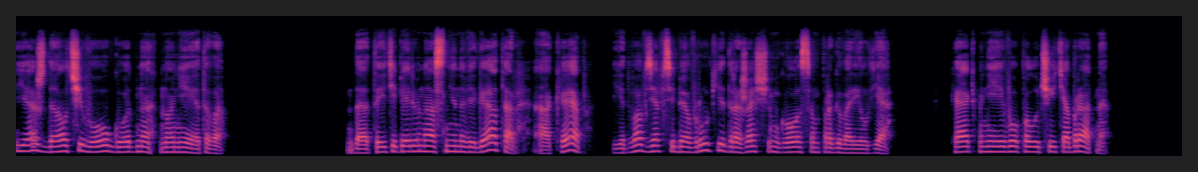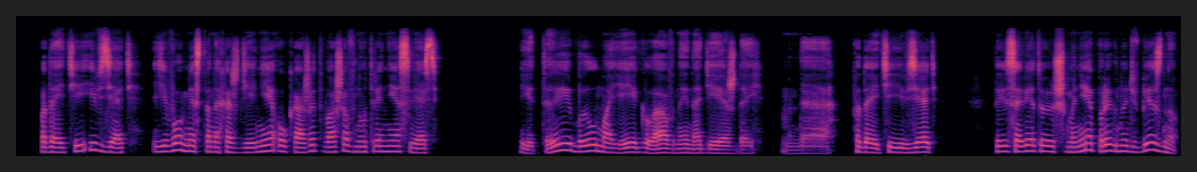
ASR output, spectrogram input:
Я ждал чего угодно, но не этого. «Да ты теперь у нас не навигатор, а Кэп», едва взяв себя в руки, дрожащим голосом проговорил я. Как мне его получить обратно? Подойти и взять. Его местонахождение укажет ваша внутренняя связь. И ты был моей главной надеждой. Мда, подойти и взять. Ты советуешь мне прыгнуть в бездну?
